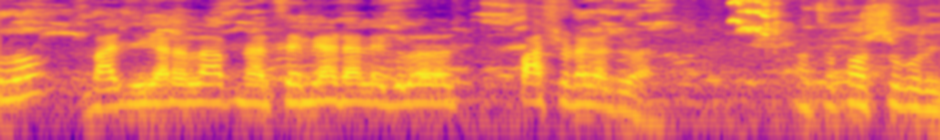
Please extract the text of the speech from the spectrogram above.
গুলো বাজিগার হলো আপনার সেমিয়া ডাল এগুলো পাঁচশো টাকা জোড়া। আচ্ছা পাঁচশো করে।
